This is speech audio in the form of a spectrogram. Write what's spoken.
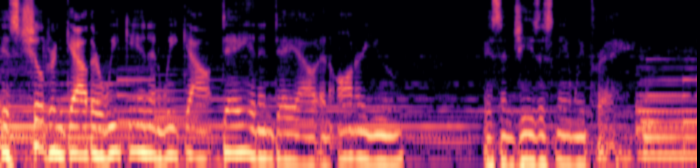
His children gather week in and week out, day in and day out, and honor you. It's in Jesus' name we pray.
